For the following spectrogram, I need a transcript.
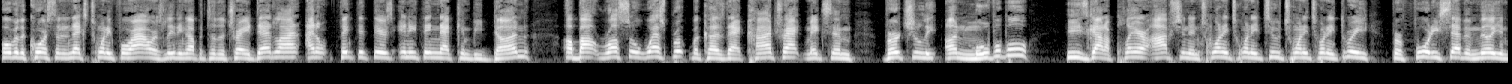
over the course of the next 24 hours leading up until the trade deadline. I don't think that there's anything that can be done about Russell Westbrook because that contract makes him virtually unmovable. He's got a player option in 2022, 2023 for $47 million.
